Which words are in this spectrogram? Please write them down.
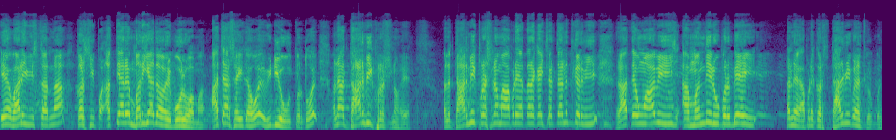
એ વાડી વિસ્તારના કરશી. પણ અત્યારે મર્યાદા હોય બોલવામાં. આચારસંહિતા હોય, વીડિયો ઉતરતો હોય, અને આ ધાર્મિક પ્રશ્ન હોય એટલે ધાર્મિક પ્રશ્નમાં આપણે અત્યારે કંઈ ચર્ચા નથી કરવી. રાતે હું આવીશ, આ મંદિર ઉપર બે અને આપણે કરશું. ધાર્મિક નથી કરવું, બસ.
